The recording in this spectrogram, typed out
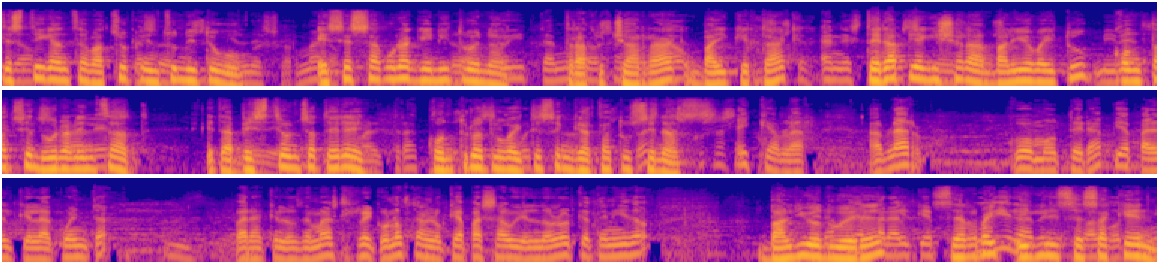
testigantza batzuk entzun ditugu, ez ezagunak genituenak, tratutxarrak, baiketak, terapia gixara balio baitu kontatzen duenan entzat, eta beste ontzat ere konturatu gaitezen gertatu zenaz. Hablar, hablar como terapia para el que la cuenta, para que los demás reconozcan lo que ha pasado y el dolor que ha tenido, balio du ere, zerbait egin zezaken,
